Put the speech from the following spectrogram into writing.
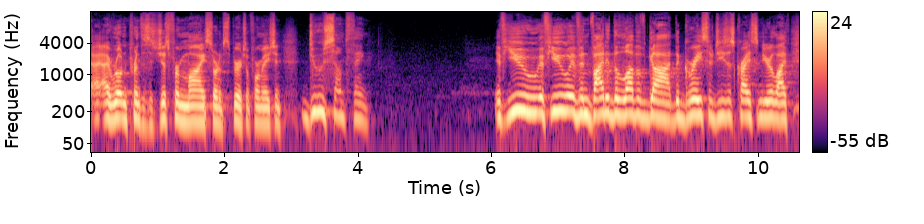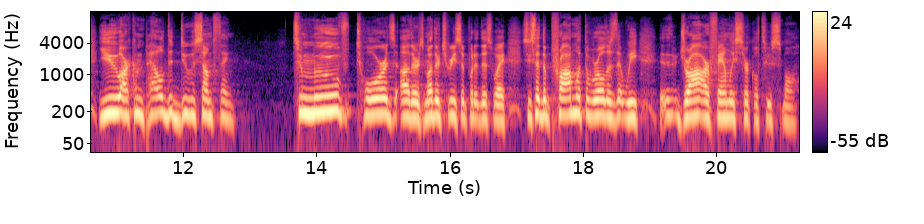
I wrote in parentheses just for my sort of spiritual formation do something. If you, if you have invited the love of God, the grace of Jesus Christ into your life, you are compelled to do something to move towards others. Mother Teresa put it this way She said, The problem with the world is that we uh, draw our family circle too small.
